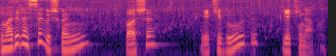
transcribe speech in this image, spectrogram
اومدی قصه گوش کنی؟ باشه. یکی بود یکی نبود.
